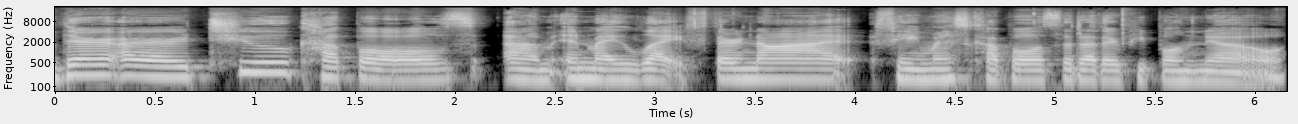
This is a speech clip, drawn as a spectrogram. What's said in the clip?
there are two couples um, in my life. They're not famous couples that other people know,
